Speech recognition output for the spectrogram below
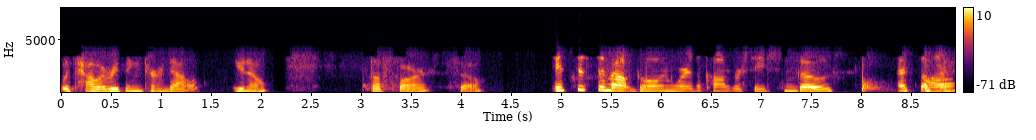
with how everything turned out, you know, thus far. So, it's just about going where the conversation goes. That's all.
